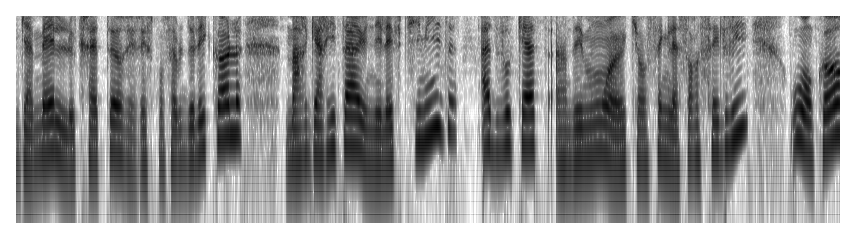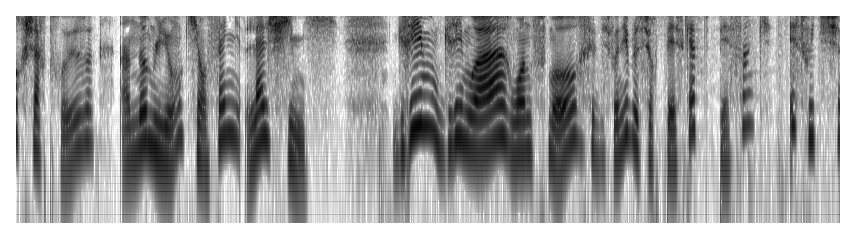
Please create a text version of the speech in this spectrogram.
Gamel, le créateur et responsable de l'école. Margarita, une élève timide. Advocate, un démon euh, qui enseigne la sorcellerie. Ou encore Chartreuse, un homme lion qui enseigne l'alchimie. Grim Grimoire Once More, c'est disponible sur PS4, PS5 et Switch.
